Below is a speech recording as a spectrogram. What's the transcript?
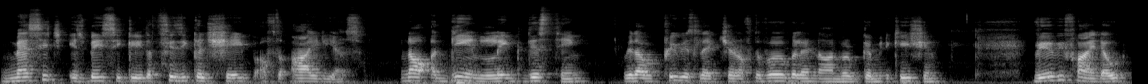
Message is basically the physical shape of the ideas. Now again link this thing with our previous lecture of the verbal and non-verbal communication where we find out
